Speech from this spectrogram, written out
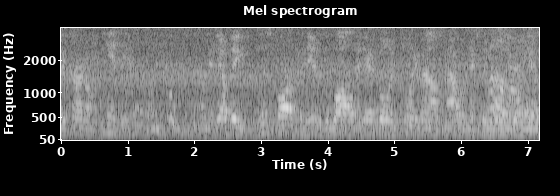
they turn on the pinhead. I mean, they'll be this far from the end of the wall and they're going 20 miles an hour. Next thing you know, they're going the other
